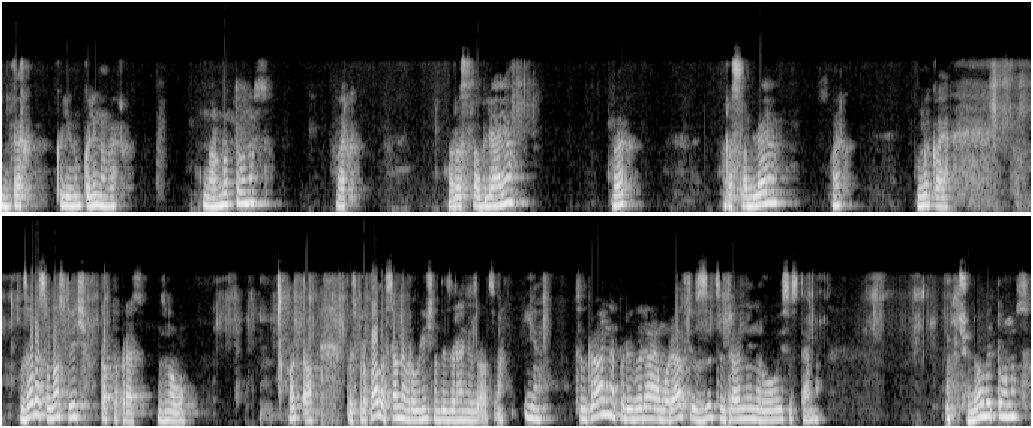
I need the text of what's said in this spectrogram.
Вверх. Коліном, коліном вверх. Норма тонус. Вверх. Розслабляє. Вверх. Розслабляє. Вверх. Вмикає. Зараз у нас стоїть каптопрес. Знову. От так. Тобто пропала вся неврологічна дезорганізація. І центральне перевіряємо реакцію з центральної нервової системи. Чудовий тонус.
